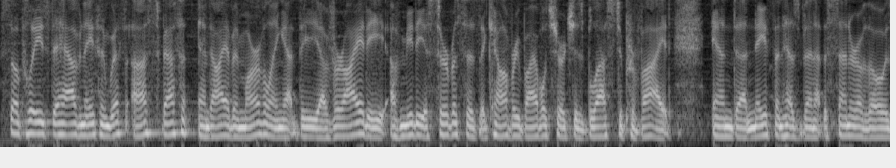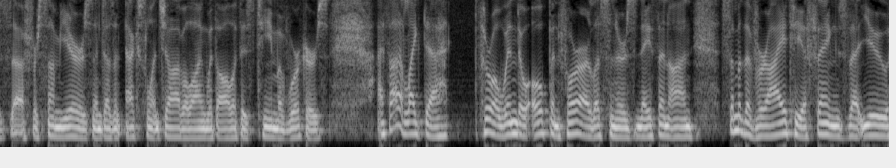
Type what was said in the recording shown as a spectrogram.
So pleased to have Nathan with us. Beth and I have been marveling at the uh, variety of media services that Calvary Bible Church is blessed to provide. And uh, Nathan has been at the center of those uh, for some years and does an excellent job along with all of his team of workers. I thought I'd like to throw a window open for our listeners, Nathan, on some of the variety of things that you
